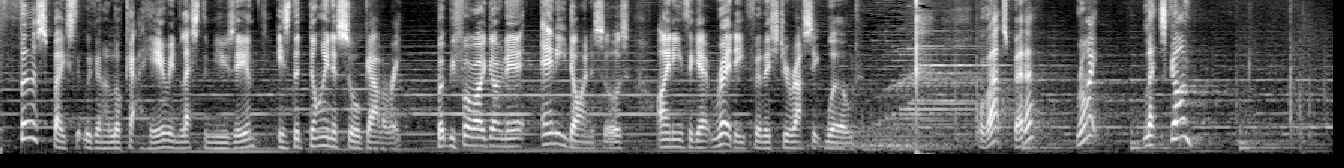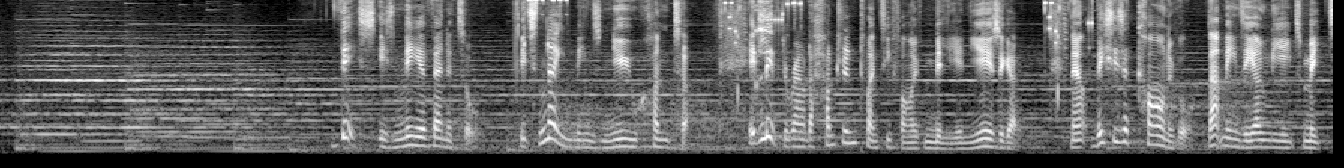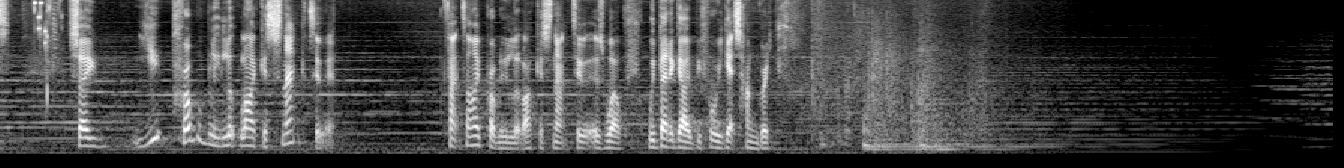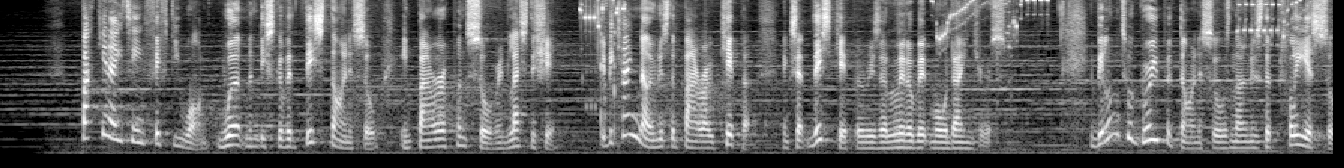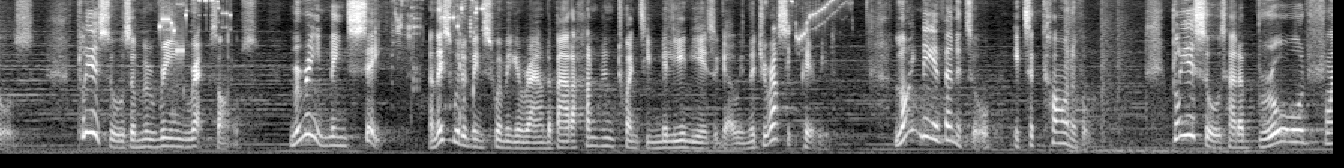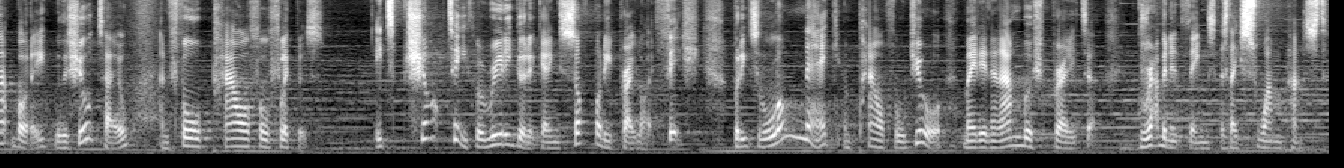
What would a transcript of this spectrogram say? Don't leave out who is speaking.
Speaker 1: The first space that we're going to look at here in Leicester Museum is the Dinosaur Gallery. But before I go near any dinosaurs, I need to get ready for this Jurassic World. Well, that's better. Right, let's go. This is Neovenator. Its name means new hunter. It lived around 125 million years ago. Now, this is a carnivore. That means he only eats meat. So, you probably look like a snack to it. In fact, I probably look like a snack to it as well. We better go before he gets hungry. Back in 1851, workmen discovered this dinosaur in Barrow upon Soar in Leicestershire. It became known as the Barrow Kipper, except this kipper is a little bit more dangerous. It belonged to a group of dinosaurs known as the plesiosaurs. Plesiosaurs are marine reptiles. Marine means sea, and this would have been swimming around about 120 million years ago in the Jurassic period. Like Neovenator, it's a carnivore. Plesiosaurs had a broad, flat body with a short tail and four powerful flippers. Its sharp teeth were really good at getting soft-bodied prey like fish, but its long neck and powerful jaw made it an ambush predator, grabbing at things as they swam past.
